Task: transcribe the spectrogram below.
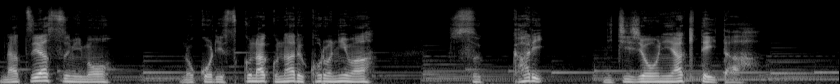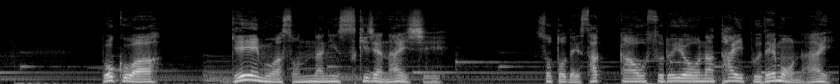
夏休みも残り少なくなる頃にはすっかり日常に飽きていた。僕はゲームはそんなに好きじゃないし外でサッカーをするようなタイプでもない。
